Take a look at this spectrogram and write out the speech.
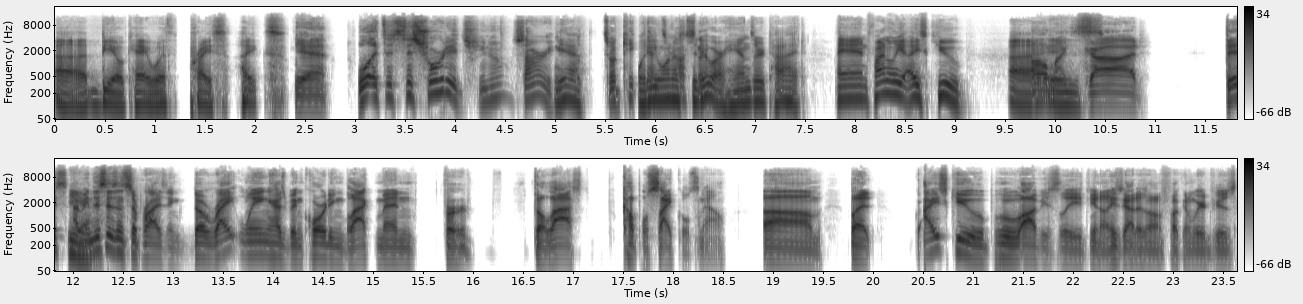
uh, be okay with price hikes. Yeah. Well, it's it's a shortage, you know. Sorry. Yeah. It's what What do you want us to do? Our hands are tied. And finally, Ice Cube. Uh, oh my is- god. This I mean, this isn't surprising. The right wing has been courting black men for the last couple cycles now. Um, but Ice Cube, who obviously, you know, he's got his own fucking weird views.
